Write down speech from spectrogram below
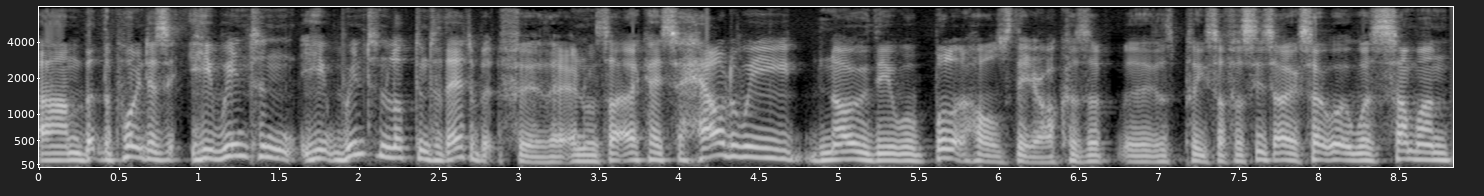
Um, but the point is, he went and he went and looked into that a bit further, and was like, okay, so how do we know there were bullet holes there? Because uh, the police officer says, oh, so it was someone,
